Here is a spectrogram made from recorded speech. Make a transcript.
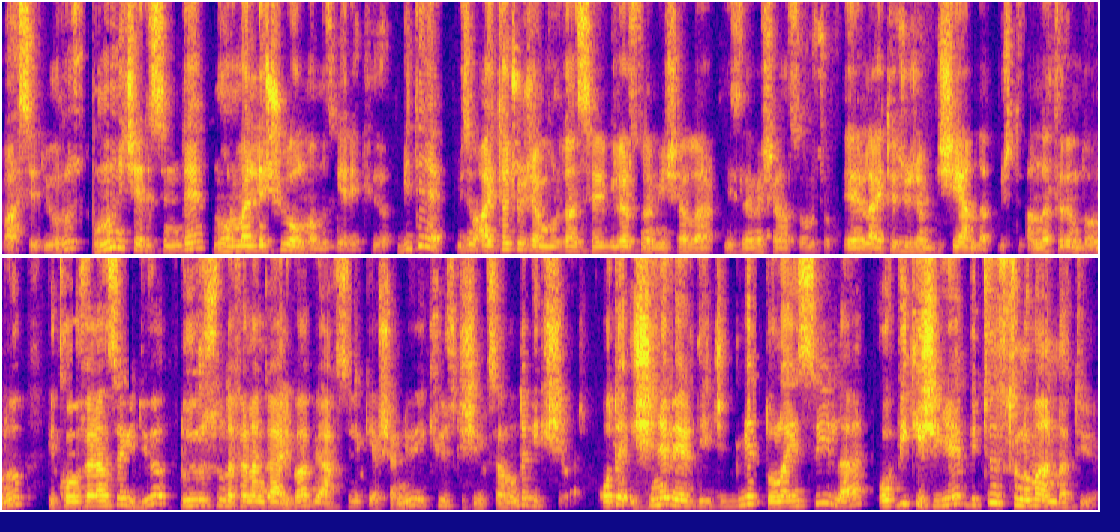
bahsediyoruz. Bunun içerisinde normalleşiyor olmamız gerekiyor. Bir de bizim Aytaç Hocam buradan sevgiler sunarım. İnşallah izleme şansı olur. Çok değerli Aytaç Hocam bir şey anlatmıştı. Anlatırım da onu. Bir konferansa gidiyor. Duyurusunda falan galiba bir aksilik yaşanıyor. 200 kişilik salonda bir kişi var. O da işine verdiği ciddiyet dolayısıyla o bir kişiye bütün sunumu anlatıyor.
